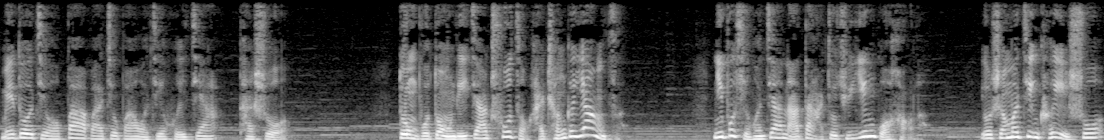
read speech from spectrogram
没多久，爸爸就把我接回家。他说：“动不动离家出走，还成个样子。你不喜欢加拿大，就去英国好了。有什么尽可以说。”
